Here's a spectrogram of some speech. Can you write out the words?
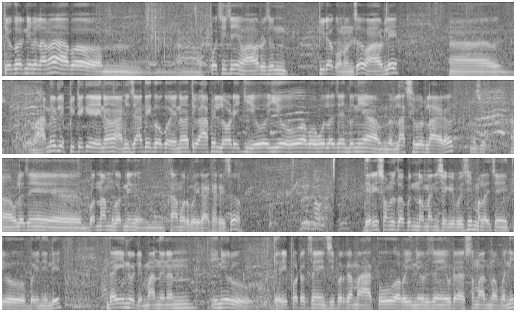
त्यो गर्ने बेलामा अब पछि चाहिँ उहाँहरू जुन पीडक हुनुहुन्छ उहाँहरूले हामीहरूले पिटेकै होइन हामी जाँदै गएको होइन त्यो आफै लडेकी हो यो हो अब उसलाई चाहिँ दुनियाँ लाछीबाट लाएर उसलाई चाहिँ बदनाम गर्ने कामहरू भइरहेको रहेछ धेरै सम्झौता पनि नमानिसकेपछि मलाई चाहिँ त्यो बहिनीले दाइ यिनीहरूले मान्दैनन् यिनीहरू धेरै पटक चाहिँ जिपर्कामा आएको अब यिनीहरू चाहिँ एउटा समाजमा पनि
